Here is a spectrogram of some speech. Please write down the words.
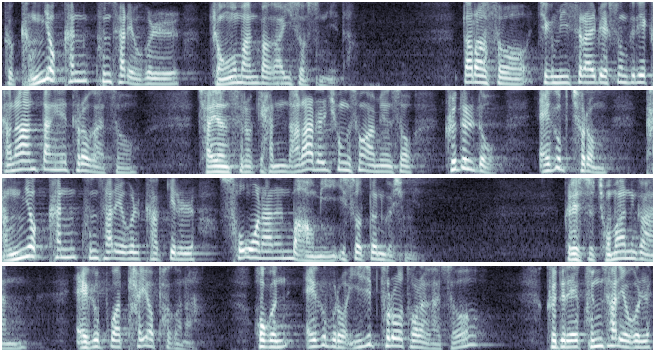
그 강력한 군사력을 경험한 바가 있었습니다. 따라서 지금 이스라엘 백성들이 가나안 땅에 들어가서 자연스럽게 한 나라를 형성하면서 그들도 애굽처럼 강력한 군사력을 갖기를 소원하는 마음이 있었던 것입니다. 그래서 조만간 애굽과 타협하거나 혹은 애굽으로 이집트로 돌아가서 그들의 군사력을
